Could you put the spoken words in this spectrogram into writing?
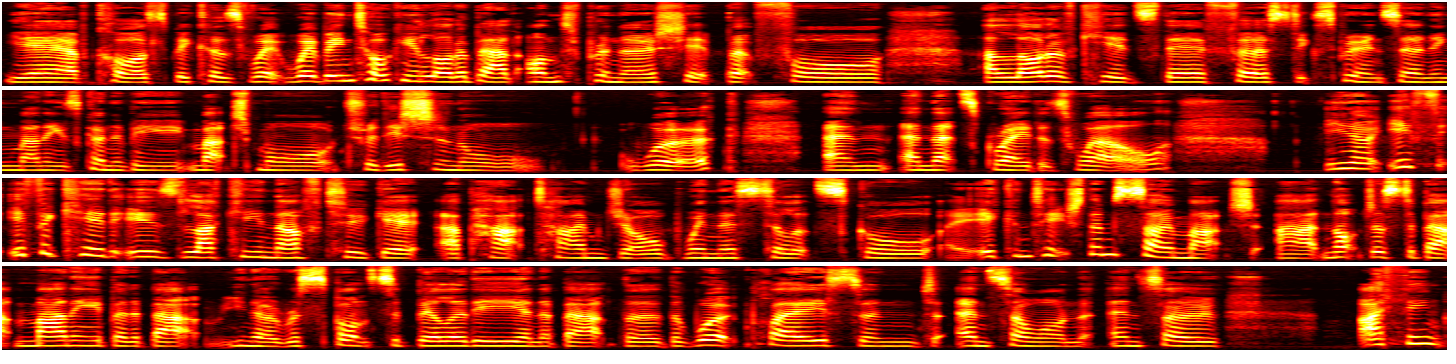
Yeah, of course, because we we've been talking a lot about entrepreneurship, but for a lot of kids, their first experience earning money is going to be much more traditional work, and, and that's great as well. You know, if, if a kid is lucky enough to get a part time job when they're still at school, it can teach them so much, uh, not just about money, but about, you know, responsibility and about the, the workplace and, and so on. And so I think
